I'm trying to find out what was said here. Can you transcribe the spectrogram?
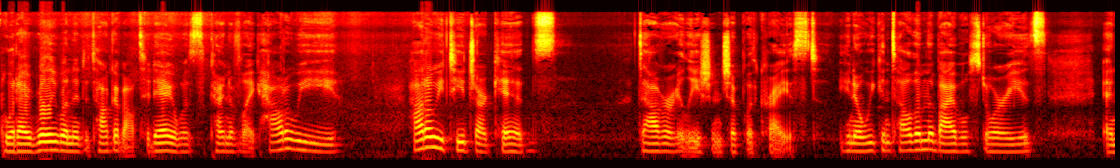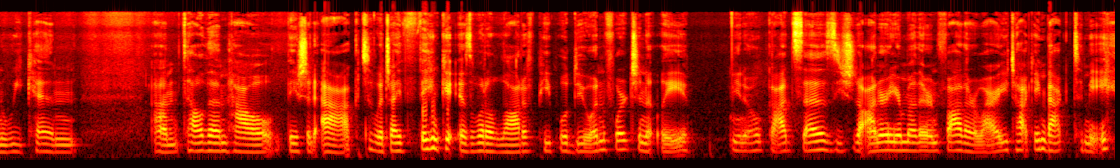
what i really wanted to talk about today was kind of like how do we how do we teach our kids to have a relationship with Christ? You know, we can tell them the Bible stories and we can um, tell them how they should act, which I think is what a lot of people do, unfortunately. You know, God says you should honor your mother and father. Why are you talking back to me?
